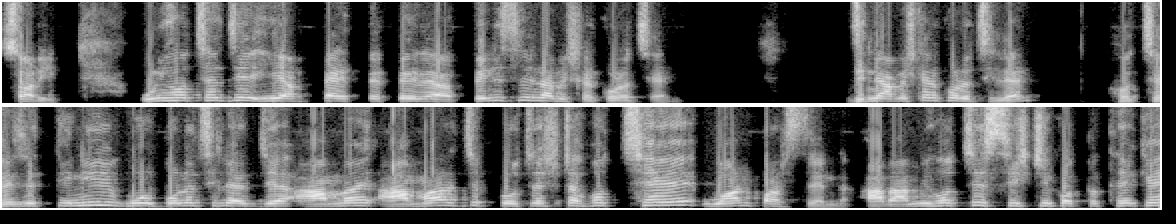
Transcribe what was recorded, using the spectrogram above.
সরি, উনি হচ্ছে যে পেনিসিলিন আবিষ্কার করেছেন। যিনি আবিষ্কার করেছিলেন হচ্ছে যে তিনি বলেছিলেন যে আমি আমার যে প্রচেষ্টা হচ্ছে ওয়ান পার্সেন্ট আর আমি হচ্ছে সৃষ্টিকর্তা থেকে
